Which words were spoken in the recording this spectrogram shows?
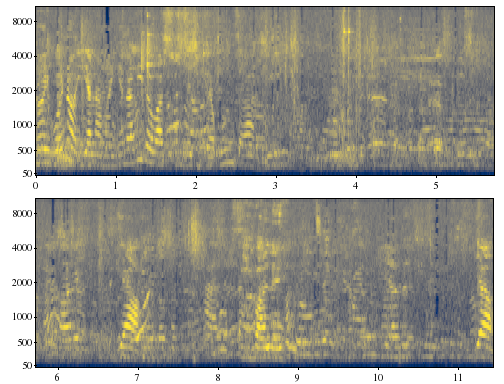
No, y bueno, y a la mañana ha habido bastantes preguntas. y- Ya. Ah, vale. Ya.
